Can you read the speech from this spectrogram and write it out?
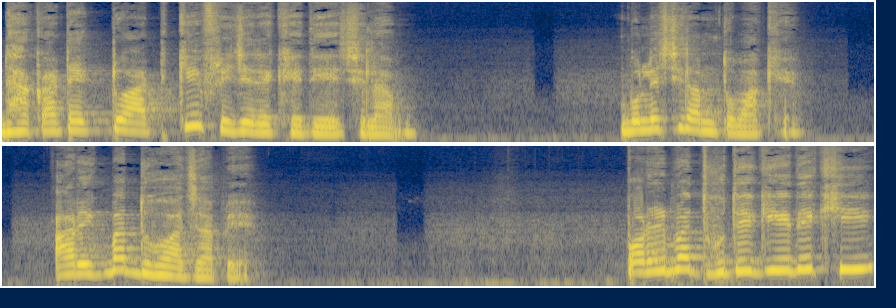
ঢাকাটা একটু আটকে ফ্রিজে রেখে দিয়েছিলাম। বলেছিলাম তোমাকে, আরেকবার ধোয়া যাবে। পরের বার ধুতে গিয়ে দেখি,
